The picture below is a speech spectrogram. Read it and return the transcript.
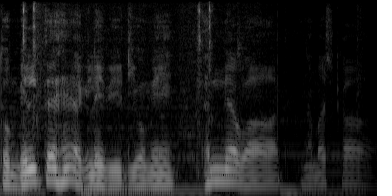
तो मिलते हैं अगले वीडियो में। धन्यवाद। नमस्कार।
